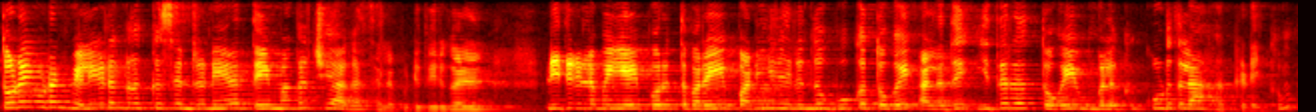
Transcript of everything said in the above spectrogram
துணையுடன் வெளியிடங்களுக்கு சென்று நேரத்தை மகிழ்ச்சியாக செலவிடுவீர்கள். நிதி நிலைமையை பொறுத்தவரை பணியிலிருந்து ஊக்கத்தொகை அல்லது இதர தொகை உங்களுக்கு கூடுதலாக கிடைக்கும்.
